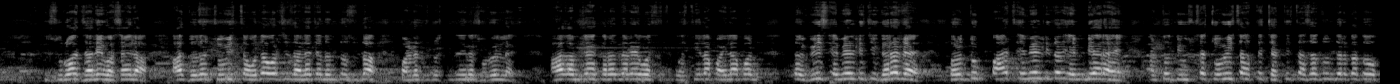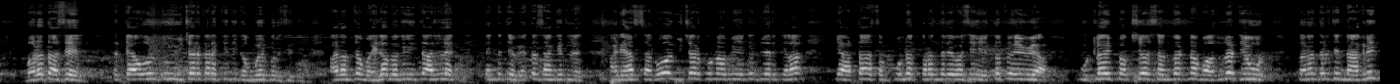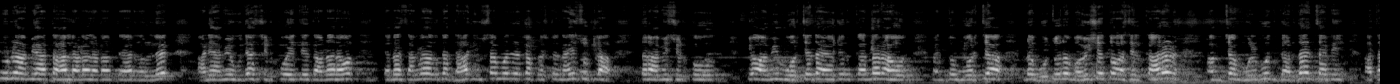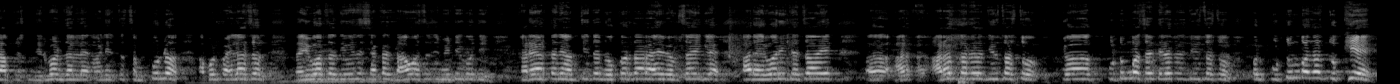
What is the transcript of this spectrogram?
सुरुवात झाली वसायला. आज दोन हजार चोवीस चौदा वर्ष झाल्याच्यानंतर सुद्धा पाण्याचा प्रश्न त्यांनी सोडवलेला आहे आज आमच्या करंजाडे वस वस्तीला पाहिला पण तर वीस एम एल टीची गरज आहे. परंतु पाच एम एल टीचा एम बी आर आहे. आणि तो दिवसा चोवीस तास ते छत्तीस तासातून जर का तो भरत असेल तर त्यावरून तुम्ही विचार करा किती गंभीर परिस्थिती आज आमच्या महिला भगिनी इथं आलेल्या आहेत. त्यांना ते व्यथा सांगितले आहेत आणि आज सर्व विचार करून आम्ही एकच विचार केला की आता संपूर्ण करंदरेवासी एकत्र येऊया. कुठलाही पक्ष संघटना बाजूला ठेवून करंदरेचे नागरिक म्हणून आम्ही आता हा लढा लढा तयार झालेलो आहेत आणि आम्ही उद्या सिडको येथे जाणार आहोत. त्यांना सांगणार आहोत दहा दिवसामध्ये जर प्रश्न नाही सुटला तर आम्ही सिडको किंवा आम्ही मोर्चाचं आयोजन करणार आहोत आणि तो मोर्चा न भूतो न भविष्य तो असेल. कारण आमच्या मूलभूत गरजांसाठी आता हा प्रश्न निर्माण झालेला आहे आणि आता संपूर्ण आपण पाहिलं असेल रविवारचा दिवस सकाळी दहा वाजताची मीटिंग होती. खऱ्या अर्थाने आमची इथं नोकरदार आहे व्यावसायिक आहे. हा रविवारी त्याचा एक आर- आराम करण्याचा दिवस असतो किंवा कुटुंबासाठी देण्याचा दिवस असतो. पण कुटुंबाचा दुःखी आहे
